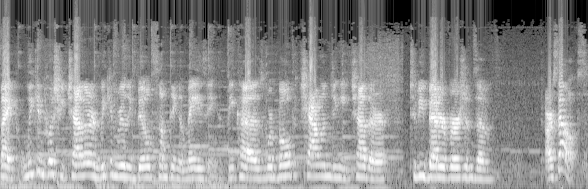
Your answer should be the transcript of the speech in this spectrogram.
like we can push each other and we can really build something amazing. Because we're both challenging each other to be better versions of ourselves.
